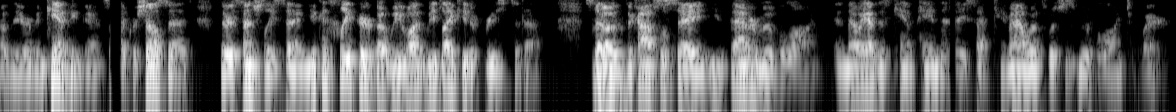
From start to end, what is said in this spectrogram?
of the urban camping ban." So, like Rochelle said, they're essentially saying, "You can sleep here, but we want we'd like you to freeze to death." So mm-hmm. the cops will say that or move along, and now we have this campaign that ASAP came out with, which is "Move along to where."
